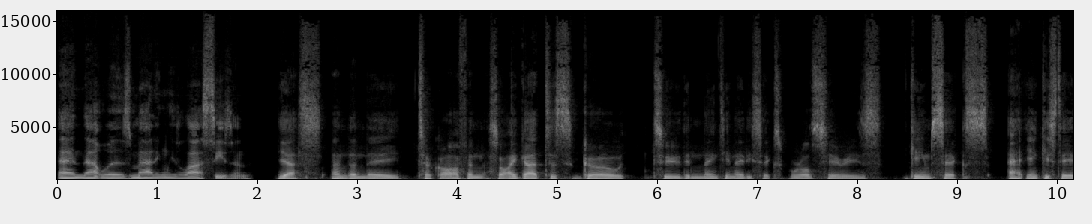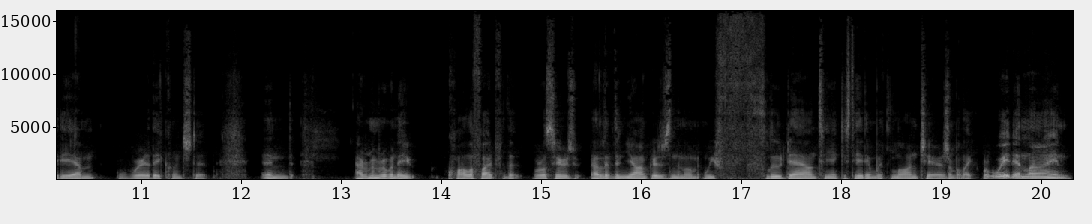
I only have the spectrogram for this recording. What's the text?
And that was Mattingly's last season. Yes, and then they took off, and so I got to go to the 1996 World Series Game Six at Yankee Stadium, where they clinched it. And I remember when they qualified for the World Series. I lived in Yonkers in the moment. We flew down to Yankee Stadium with lawn chairs, and we're like, we're waiting in line.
